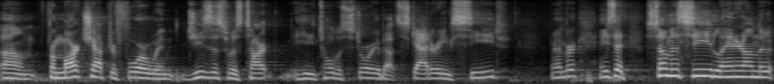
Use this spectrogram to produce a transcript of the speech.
um, from Mark chapter 4 when Jesus was taught, he told a story about scattering seed. Remember? And he said, some of the seed landed on the,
